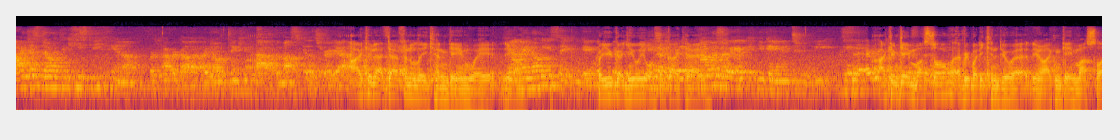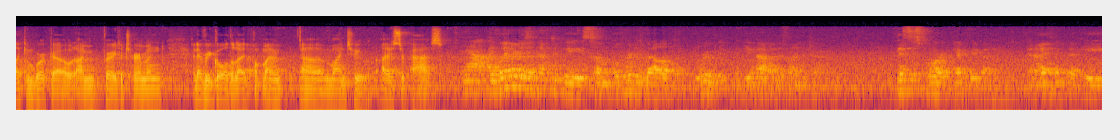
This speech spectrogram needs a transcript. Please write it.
I just don't think he's beefy enough for cover guy. I don't think you have the musculature yet. I can I you say- definitely can gain weight. You Yeah, I know. know you say you can gain weight. But you got- you don't think I can. How much weight can you gain in two weeks? I can gain muscle. Everybody can do it. You know, I can gain muscle. I can work out. I'm very determined, and every goal that I put my uh, mind to, I surpass. Yeah, A winner doesn't have to be some overdeveloped route that you have to define the term. This is for everybody, and I think that he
